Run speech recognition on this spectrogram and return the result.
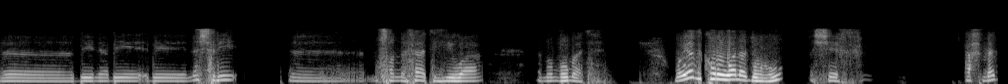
آه، بنشر آه، مصنفاته ومنظوماته. ويذكر ولده الشيخ أحمد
